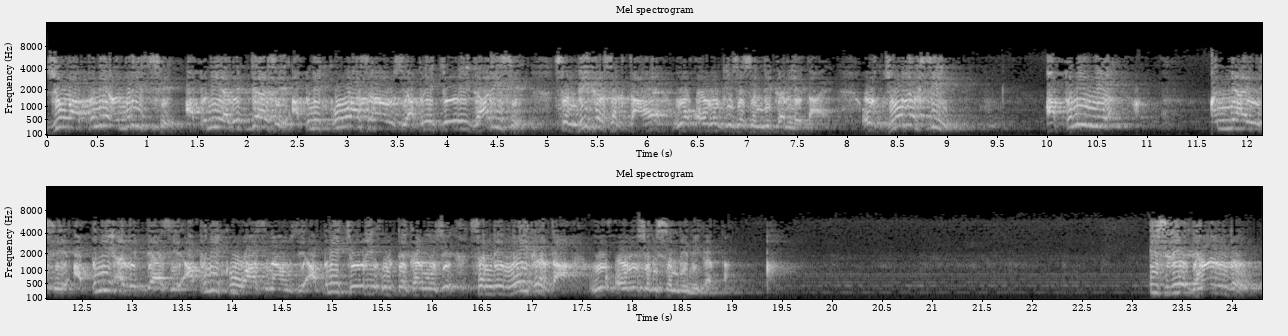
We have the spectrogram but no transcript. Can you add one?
जो अपने अमृत से, अपनी अविद्या से, अपनी कुवासनाओं से, अपनी चोरी जारी से संधि कर सकता है, वो औरों की से संधि कर लेता है। और जो व्यक्ति अपनी अन्याय से, अपनी अविद्या से, अपनी कुवासनाओं से, अपनी चोरी, उल्टे कर्मों से संधि नहीं करता, वो औरों से भी संधि नहीं करता। इसलिए ध्यान दो।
